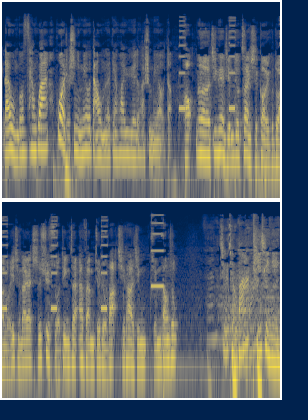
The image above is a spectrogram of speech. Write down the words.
来我们公司参观，或者是你没有打我们的电话预约的话是没有的。好，那今天的节目就暂时告一个段落，也请大家持续锁定在 FM 九九八其他的节目节目当中。三九九八提醒您，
